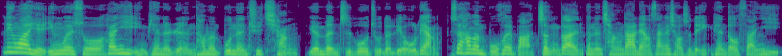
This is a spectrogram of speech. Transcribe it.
另外，也因为说翻译影片的人他们不能去抢原本直播主的流量，所以他们不会把整段可能长达两三个小时的影片都翻译。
